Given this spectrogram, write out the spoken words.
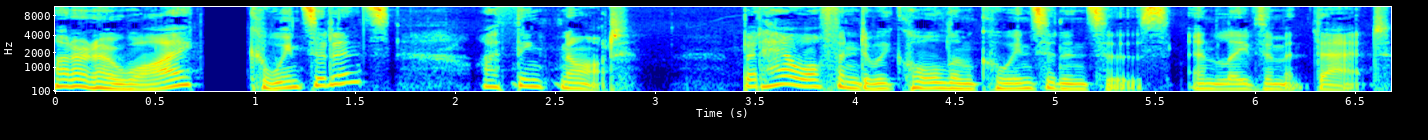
I don't know why. Coincidence? I think not. But how often do we call them coincidences and leave them at that?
